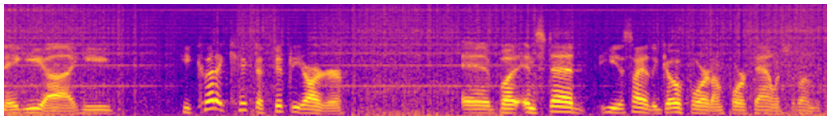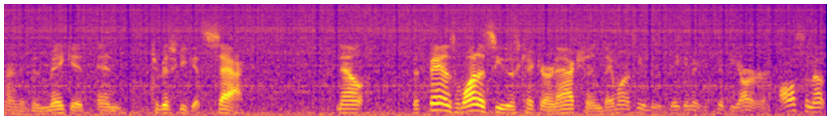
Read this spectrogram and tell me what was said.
Nagy. Uh, he he could have kicked a 50 yarder. And, but instead, he decided to go for it on fourth down, which is one of the times they didn't make it, and Trubisky gets sacked. Now, the fans want to see this kicker in action. They want to see that they can make a 50 yarder. Also, not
